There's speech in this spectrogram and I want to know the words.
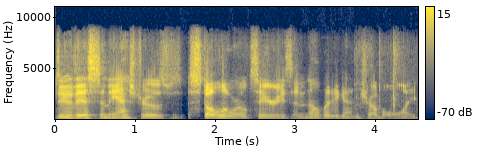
do this, and the Astros stole a World Series, and nobody got in trouble. Like,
